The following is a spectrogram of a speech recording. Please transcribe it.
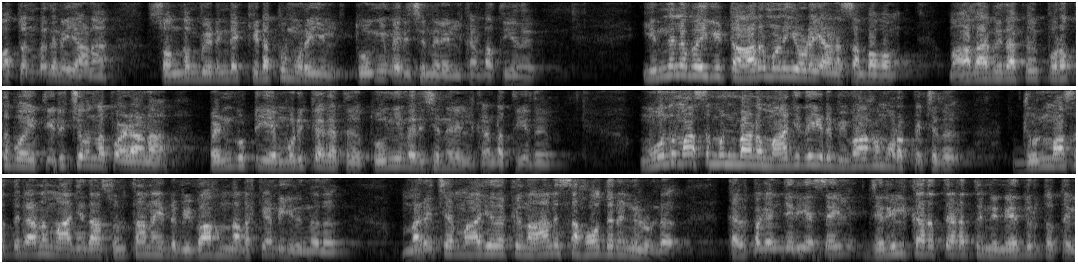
പത്തൊൻപതിനെയാണ് സ്വന്തം വീടിന്റെ കിടപ്പുമുറിയിൽ തൂങ്ങി മരിച്ച നിലയിൽ കണ്ടെത്തിയത്. ഇന്നലെ വൈകിട്ട് ആറു മണിയോടെയാണ് സംഭവം. മാതാപിതാക്കൾ പുറത്തുപോയി തിരിച്ചു വന്നപ്പോഴാണ് പെൺകുട്ടിയെ മുറിക്കകത്ത് തൂങ്ങി മരിച്ച നിലയിൽ കണ്ടെത്തിയത്. മൂന്ന് മാസം മുൻപാണ് മാജിദയുടെ വിവാഹം ഉറപ്പിച്ചത്. ജൂൺ മാസത്തിലാണ് മാജിദ സുൽത്താനയുടെ വിവാഹം നടക്കേണ്ടിയിരുന്നത്. മരിച്ച മാജിദക്ക് നാല് സഹോദരങ്ങളുണ്ട്. കൽപ്പകഞ്ചേരി എസ് ഐ ജലീൽ കറുത്തേടത്തിന്റെ നേതൃത്വത്തിൽ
